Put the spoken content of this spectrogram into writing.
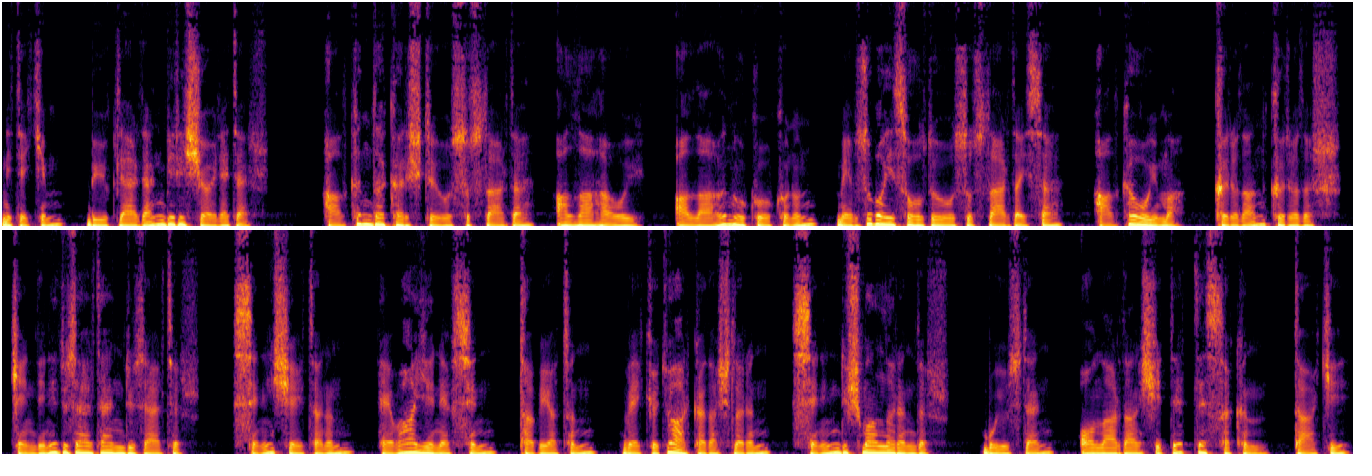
Nitekim büyüklerden biri şöyle der. Halkın da karıştığı hususlarda Allah'a uy. Allah'ın hukukunun mevzu bahis olduğu hususlarda ise halka uyma. Kırılan kırılır. Kendini düzelten düzeltir. Senin şeytanın, hevai nefsin, tabiatın ve kötü arkadaşların senin düşmanlarındır. Bu yüzden onlardan şiddetle sakın ta ki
